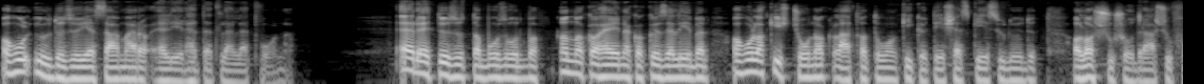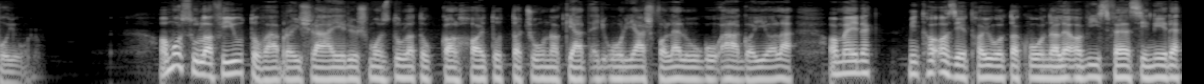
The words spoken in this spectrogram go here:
ahol üldözője számára elérhetetlen lett volna. Elrejtőzött a bozótba, annak a helynek a közelében, ahol a kis csónak láthatóan kikötéshez készülődött, a lassú sodrású folyón. A moszula fiú továbbra is ráérős mozdulatokkal hajtotta csónakját egy óriás fa lelógó ágai alá, amelynek, mintha azért hajoltak volna le a víz felszínére,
